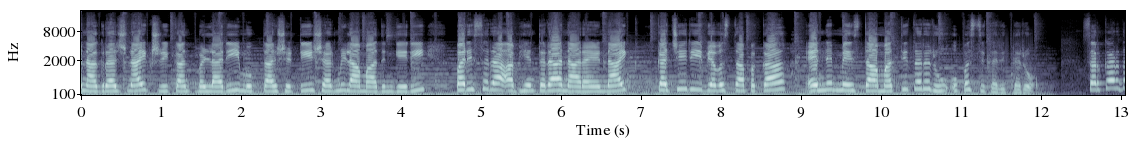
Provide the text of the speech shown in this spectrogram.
ನಾಗರಾಜ್ ನಾಯ್ಕ್, ಶ್ರೀಕಾಂತ್ ಬಳ್ಳಾರಿ, ಮುಕ್ತಾ ಶೆಟ್ಟಿ, ಶರ್ಮಿಳಾ ಮಾದನ್ಗೇರಿ, ಪರಿಸರ ಅಭಿಯಂತರ ನಾರಾಯಣ್ ನಾಯ್ಕ್, ಕಚೇರಿ ವ್ಯವಸ್ಥಾಪಕ ಎನ್ಎಂಎಸ್ತಾ ಮತ್ತಿತರರು ಉಪಸ್ಥಿತರಿದ್ದರು. ಸರ್ಕಾರದ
